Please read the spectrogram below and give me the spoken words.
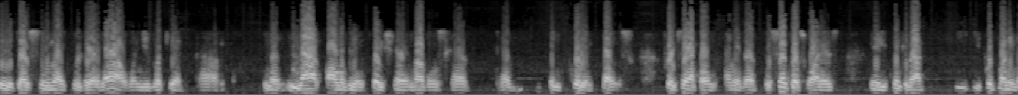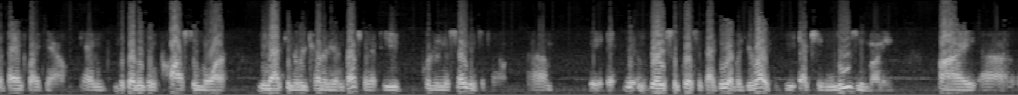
it does seem like we're there now when you look at um, you know not all of the inflationary levels have have been put in place. For example, I mean the, the simplest one is you know you think about you, put money in the bank right now, and with everything costing more, you're not going to return on your investment if you put it in a savings account. Um, it, it, very simplistic idea, but you're right. You're actually losing money by uh,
